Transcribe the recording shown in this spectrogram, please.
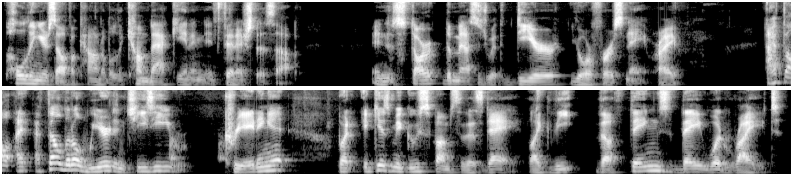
holding yourself accountable to come back in and, and finish this up. And start the message with "Dear your first name." Right? I felt I, I felt a little weird and cheesy creating it, but it gives me goosebumps to this day. Like the the things they would write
